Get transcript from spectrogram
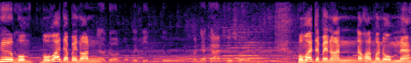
คือผมผมว่าจะไปนอนเดี๋ยวโดนผมไปบินดูบรรยากาศสวยๆหน่อยผมว่าจะไปนอนนครพนมนะ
